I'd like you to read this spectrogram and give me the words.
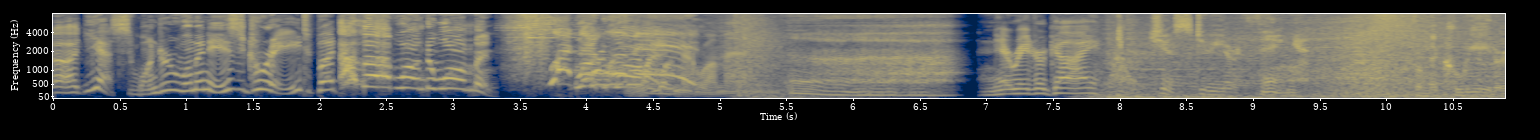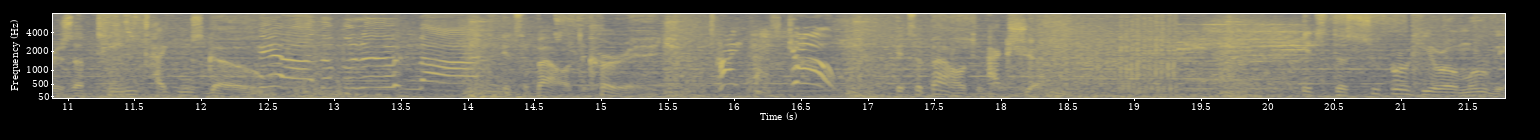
Uh, yes, Wonder Woman is great, but... I love Wonder Woman. Wonder, Woman. Wonder Woman. Uh, narrator guy, just do your thing. From the creators of Teen Titans Go. Yeah, the balloon man. It's about courage. Titans, go! It's about action. It's the superhero movie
